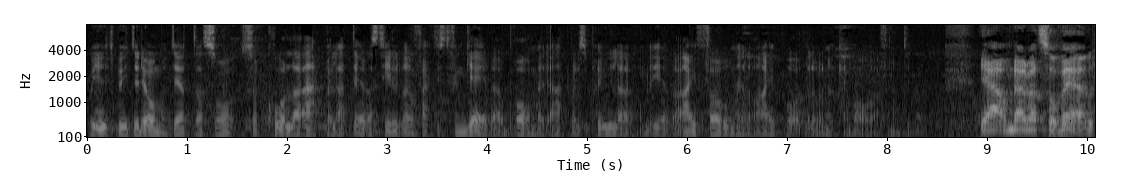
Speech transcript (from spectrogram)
och i utbyte då mot detta så, så kollar Apple att deras tillbehör faktiskt fungerar bra med Apples prylar. Om det gäller iPhone eller iPod eller vad det nu kan vara för någonting. Ja, om det hade varit så väl.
